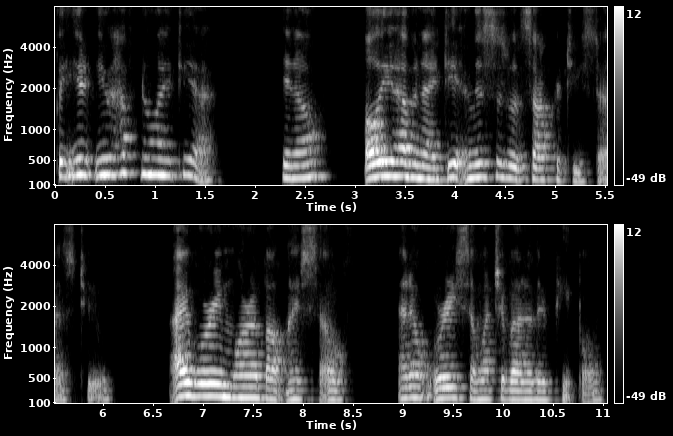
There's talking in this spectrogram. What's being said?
But you you have no idea, you know? All you have an idea, and this is what Socrates does too. I worry more about myself. I don't worry so much about other people.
